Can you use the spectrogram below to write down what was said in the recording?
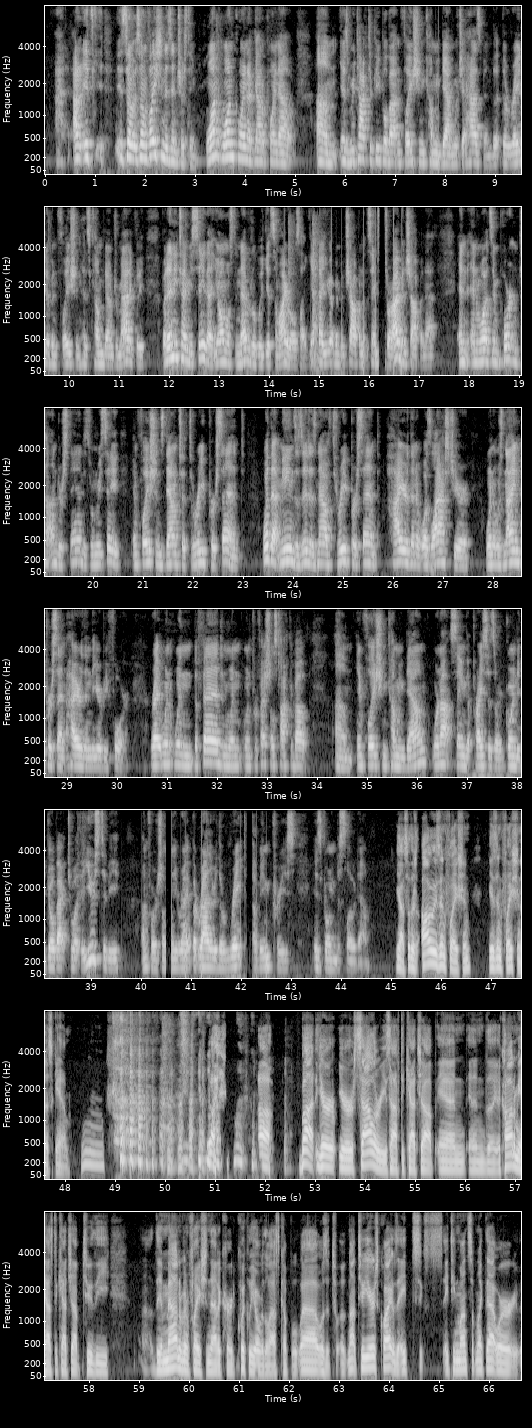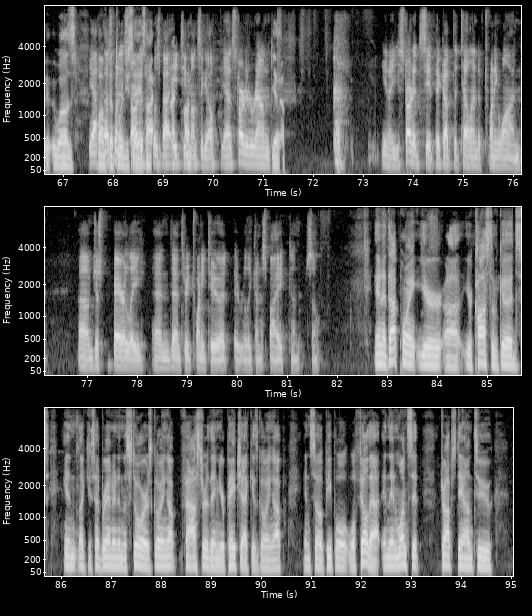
I don't, it's, it's so so inflation is interesting. One one point I've got to point out um, is we talk to people about inflation coming down, which it has been. The, the rate of inflation has come down dramatically. But anytime you say that, you almost inevitably get some eye rolls like, yeah, you haven't been shopping at the same store I've been shopping at. And, and what's important to understand is when we say inflation's down to 3%, what that means is it is now 3% higher than it was last year when it was 9% higher than the year before, right? When, when the Fed and when, when professionals talk about um, inflation coming down. We're not saying that prices are going to go back to what they used to be, unfortunately, right? But rather the rate of increase is going to slow down. Yeah. So there's always inflation. Is inflation a scam? Hmm. uh, but your your salaries have to catch up, and and the economy has to catch up to the uh, the amount of inflation that occurred quickly over the last couple. Well, was it tw- not two years quite? Was it eight, six, 18 months, something like that, where it, was yeah, bumped up to what you say is high. was about 18 months ago. Yeah, it started around. Yeah. You know, you started to see it pick up the tail end of 21 um, just barely, and then through 22, it it really kind of spiked, and so. And at that point, your uh, your cost of goods in, like you said, Brandon, in the stores going up faster than your paycheck is going up, and so people will feel that. And then once it drops down to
